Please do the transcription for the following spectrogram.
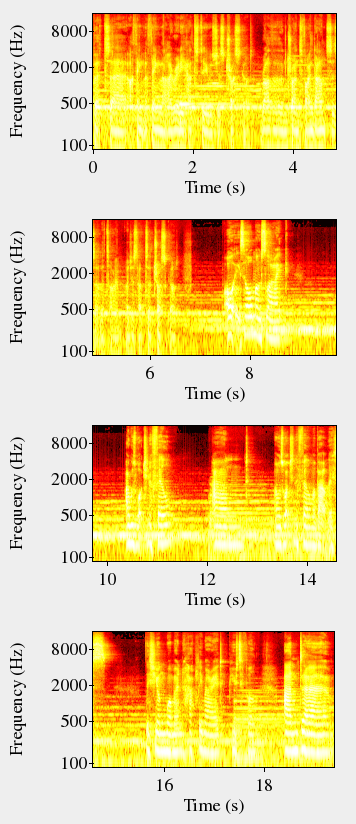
But uh, I think the thing that I really had to do was just trust God, rather than trying to find answers at the time. I just had to trust God. Oh, it's almost like I was watching a film and I was watching the film about this this young woman, happily married, beautiful, and um,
